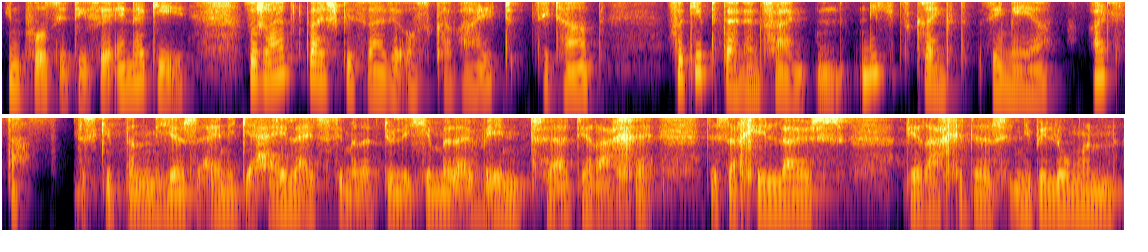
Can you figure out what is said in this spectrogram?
in positive Energie. So schreibt beispielsweise Oskar Wilde, Zitat, Vergib deinen Feinden, nichts kränkt sie mehr als das. Es gibt dann hier einige Highlights, die man natürlich immer erwähnt. Äh, die Rache des Achilleus, die Rache der Nibelungen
